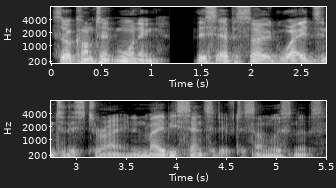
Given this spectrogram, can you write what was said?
So, a content warning this episode wades into this terrain and may be sensitive to some listeners.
